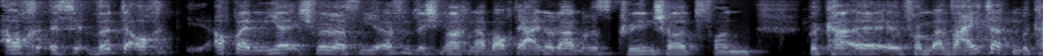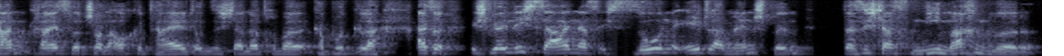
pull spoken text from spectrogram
auch, es wird auch, auch bei mir, ich würde das nie öffentlich machen, aber auch der ein oder andere Screenshot von Beka äh, vom erweiterten Bekanntenkreis wird schon auch geteilt und sich dann darüber kaputt gelacht. Also ich will nicht sagen, dass ich so ein edler Mensch bin, dass ich das nie machen würde.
